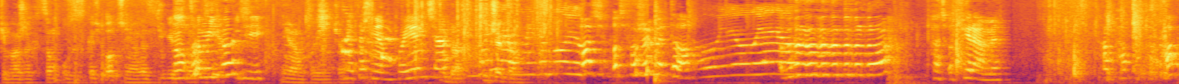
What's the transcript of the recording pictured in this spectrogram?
Chyba, że chcą uzyskać oczy, ale z drugiej No to strony mi chodzi. nie mam pojęcia. Ja też nie mam pojęcia. Dobra, uciekam. Chodź, otworzymy to. Chodź, otwieramy. Hop, hop, hop, hop.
